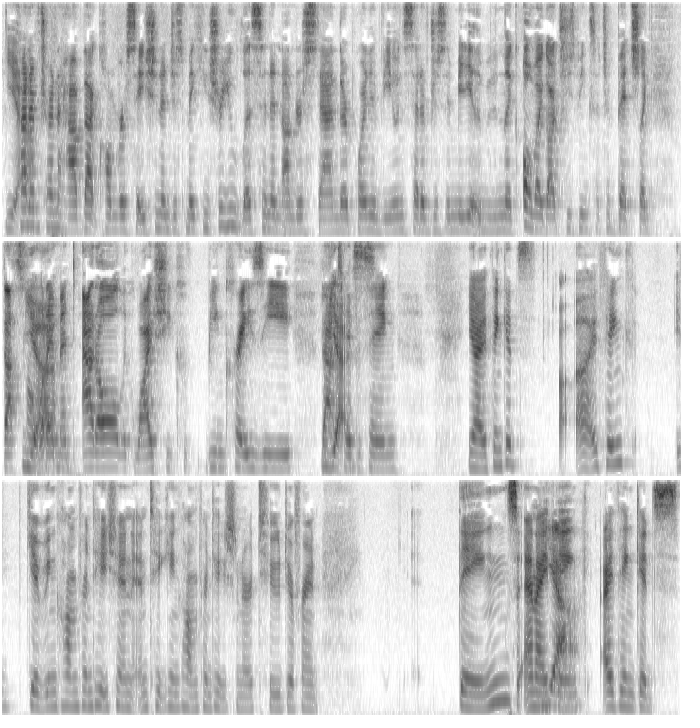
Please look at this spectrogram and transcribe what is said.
Yeah. kind of trying to have that conversation and just making sure you listen and understand their point of view instead of just immediately being like, oh my God, she's being such a bitch. Like, that's not what I meant at all. Like, why is she cr- being crazy? That type of thing. Yeah, I think it's. uh, I think it, giving confrontation and taking confrontation are two different things, and I Yeah. think I think it's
